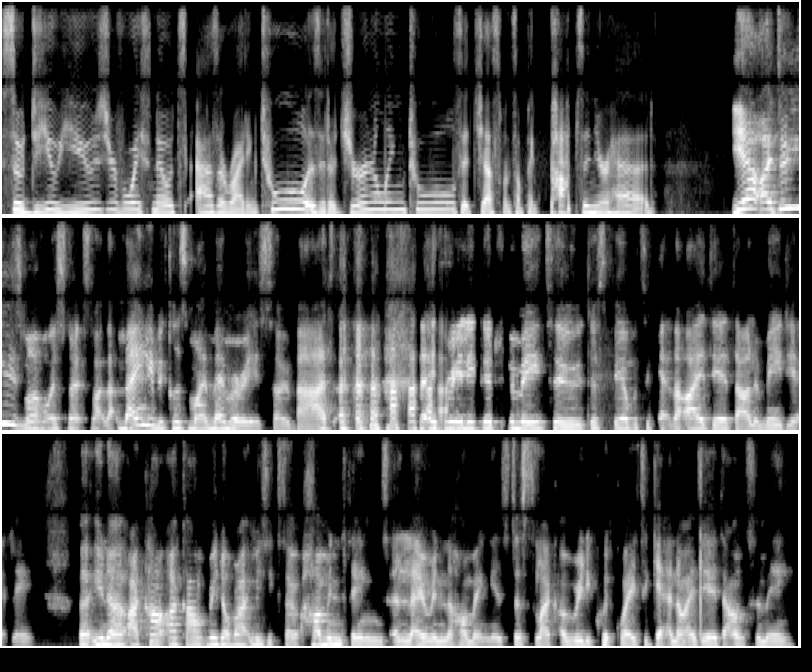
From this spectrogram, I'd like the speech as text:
So, do you use your voice notes as a writing tool? Is it a journaling tool? Is it just when something pops in your head? Yeah, I do use my voice notes like that, mainly because my memory is so bad that it's really good for me to just be able to get the idea down immediately. But you know, I can't I can't read or write music, so humming things and layering the humming is just like a really quick way to get an idea down for me.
